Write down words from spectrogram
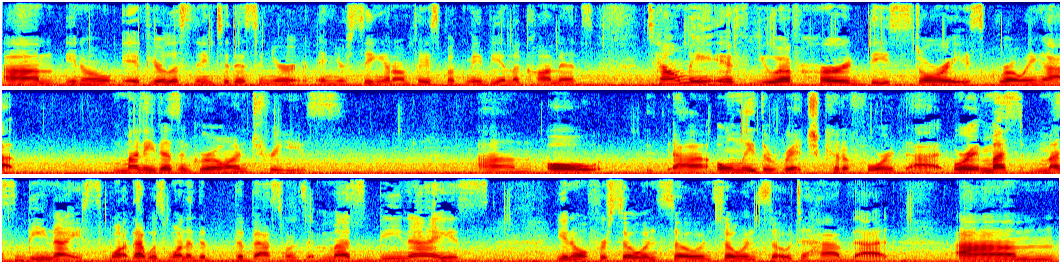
um, you know, if you're listening to this and you're and you're seeing it on Facebook, maybe in the comments, tell me if you have heard these stories growing up. Money doesn't grow on trees. Um, oh, uh, only the rich could afford that, or it must must be nice. Well, that was one of the, the best ones. It must be nice, you know, for so and so and so and so to have that. Um,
